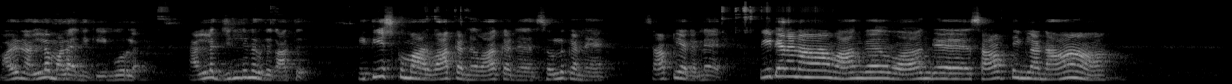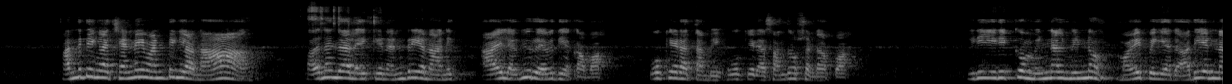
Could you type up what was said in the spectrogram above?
மழை நல்ல மழை இன்னைக்கு எங்கள் ஊரில். நல்ல ஜில்லுன்னு இருக்குது காற்று நிதிஷ்குமார் வா கண்ணு வா கண்ணு. சொல்லு கண்ணு. சாப்பிட்டியா கண்ணு? வீட்டேண்ணா வாங்க வாங்க. சாப்பிட்டீங்களாண்ணா? வந்துட்டீங்களா? சென்னை வந்துட்டீங்களாண்ணா? பதினஞ்சா லைக்கு நன்றி அண்ணா Nick I love you Revathi அக்காவா? ஓகேடா தம்பி ஓகேடா. சந்தோஷம்டாப்பா. இடி இடிக்கும் மின்னல் மின்னும். மழை பெய்யாது. அது என்ன?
